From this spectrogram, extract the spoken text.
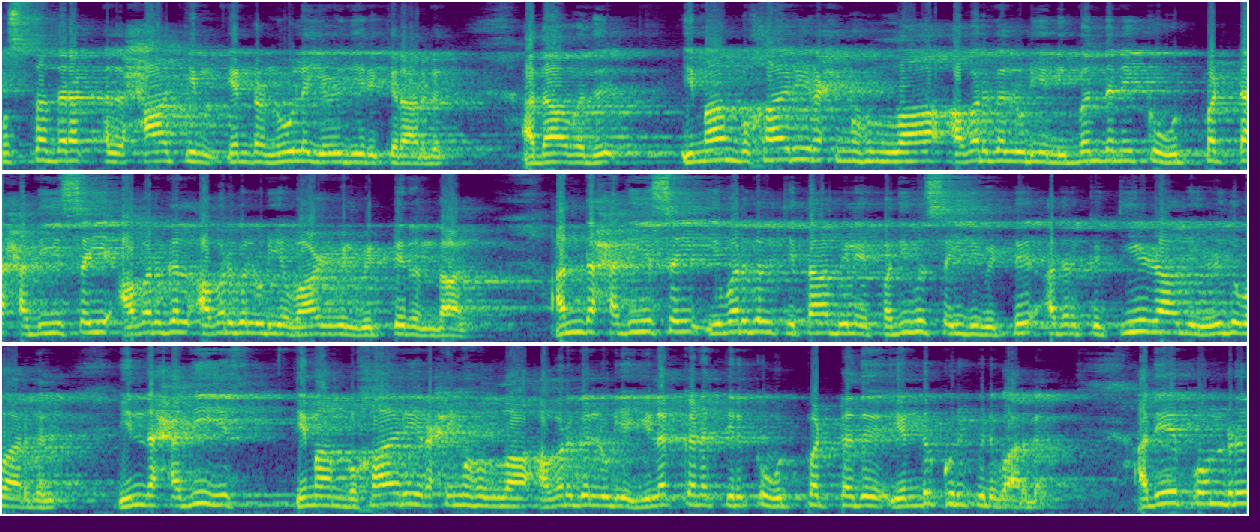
முஸ்ததரக் அல் ஹாக்கிம் என்ற நூலை எழுதியிருக்கிறார்கள். அதாவது இமாம் புகாரி ரஹிமஹுல்லா அவர்களுடைய நிபந்தனைக்கு உட்பட்ட ஹதீஸை அவர்கள் அவர்களுடைய வாழ்வில் விட்டிருந்தால் அந்த ஹதீஸை இவர்கள் கிதாபிலே பதிவு செய்துவிட்டு அதற்கு கீழாக எழுதுவார்கள் இந்த ஹதீஸ் இமாம் புகாரி ரஹிமஹுல்லா அவர்களுடைய இலக்கணத்திற்கு உட்பட்டது என்று குறிப்பிடுவார்கள். அதே போன்று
